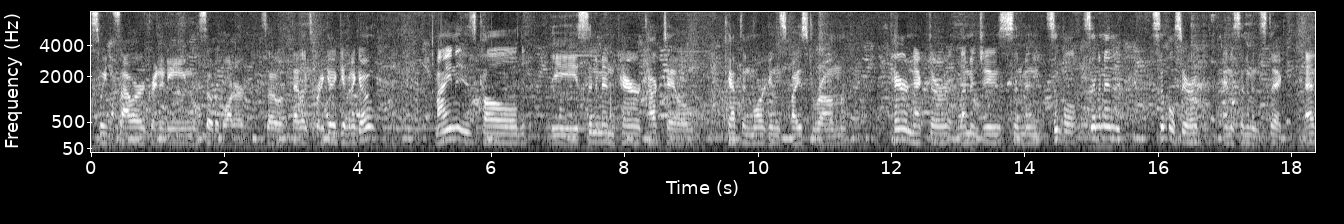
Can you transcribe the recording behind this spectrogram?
sweet and sour, grenadine, soda water. So that looks pretty good. Give it a go. Mine is called the cinnamon pear cocktail, Captain Morgan spiced rum, pear nectar, lemon juice, cinnamon, simple cinnamon, simple syrup, and a cinnamon stick. That,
